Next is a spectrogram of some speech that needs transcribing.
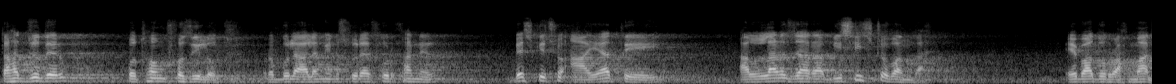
তাহাজ্জুদের প্রথম ফজিলত রব্বুল আলমিন সুরায় ফুরখানের বেশ কিছু আয়াতে আল্লাহর যারা বিশিষ্ট বান্দা এবাদুর রহমান,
